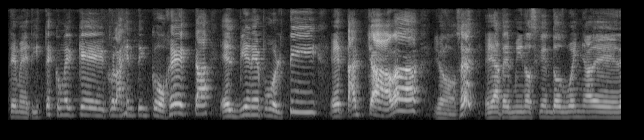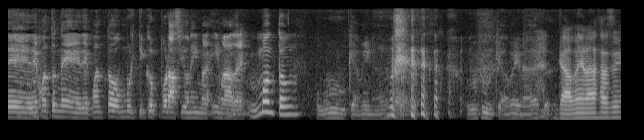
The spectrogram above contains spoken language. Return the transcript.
te metiste con el que, con la gente incorrecta, él viene por ti, está chava. Yo no sé, ella terminó siendo dueña de, de, de cuántos de, de cuántos multicorporaciones y, ma- y madre. Un montón. Uh, qué amenaza. Uh, qué amenaza. Que amenaza así.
